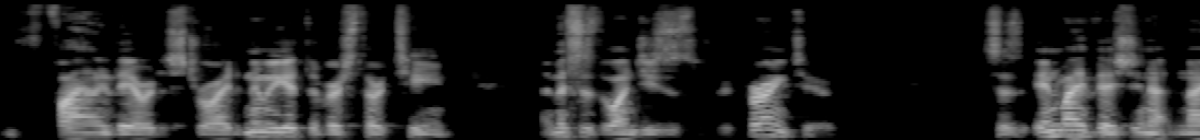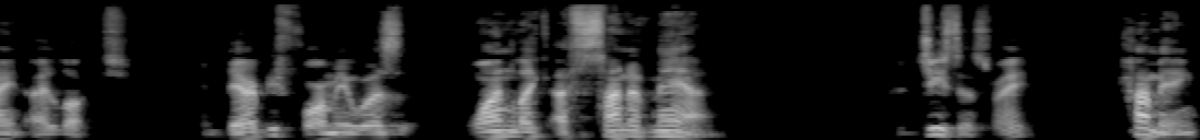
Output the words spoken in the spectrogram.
And finally, they were destroyed. And then we get to verse 13. And this is the one Jesus was referring to. It says, In my vision at night I looked, and there before me was one like a son of man. Jesus, right? Coming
